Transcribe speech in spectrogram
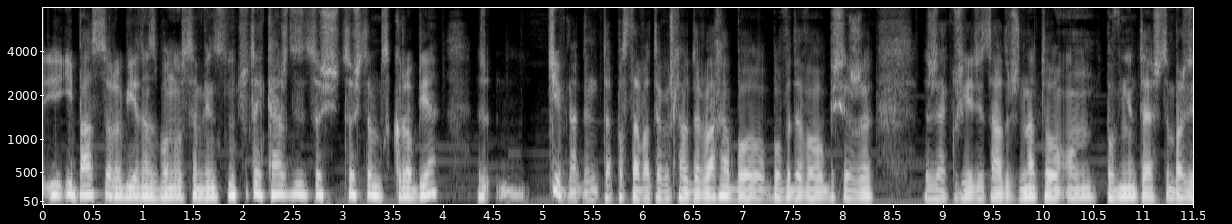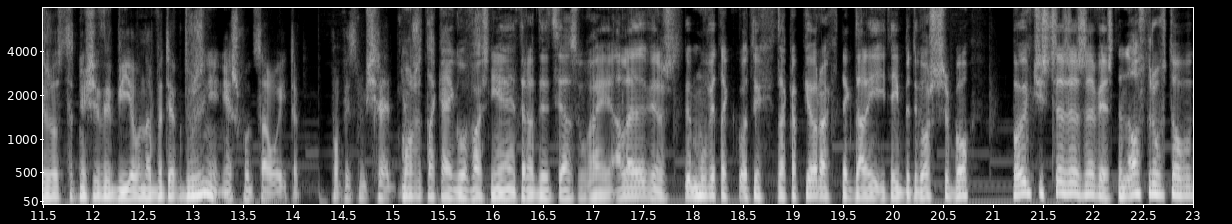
i, i Basso robi jeden z bonusem, więc no tutaj każdy coś, coś tam skrobie. Dziwna ten, ta postawa tego Schlauderbacha, bo, bo wydawałoby się, że, że jak już jedzie cała drużyna, to on powinien też, tym bardziej, że ostatnio się wybijał, nawet jak drużynie nie szło całej, tak powiedzmy średnio. Może taka jego właśnie tradycja, słuchaj, ale wiesz, mówię tak o tych zakapiorach i tak dalej i tej Bydgoszczy, bo powiem ci szczerze, że wiesz, ten Ostrów to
